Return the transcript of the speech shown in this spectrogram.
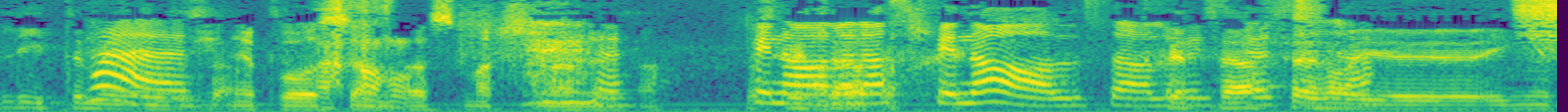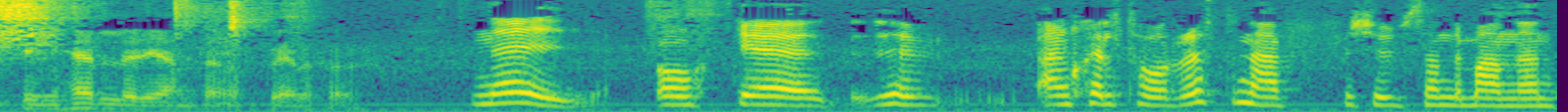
Lite Här. mer intressant. på söndagsmatcherna nu. Finalernas final sa Luis Getafe har ju ingenting heller egentligen att spela för. Nej, och eh, det, Angel Torres, den här förtjusande mannen,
